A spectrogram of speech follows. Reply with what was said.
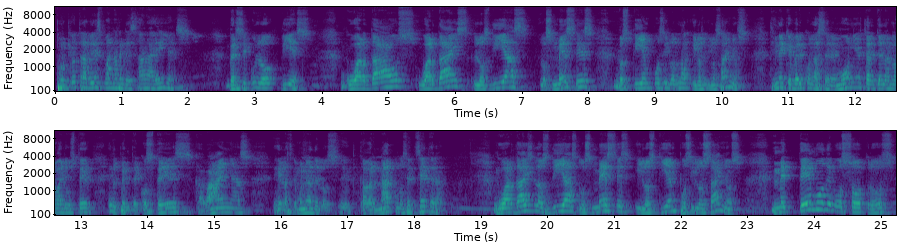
¿por qué otra vez van a regresar a ellas? Versículo 10. Guardaos, guardáis los días, los meses, los tiempos y los, años tiene que ver con las ceremonias, ya, le hablaba yo usted, el Pentecostés, cabañas, eh, las de los eh, tabernáculos, etc. Guardáis los días, los meses y los tiempos y los años. Me temo de vosotros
